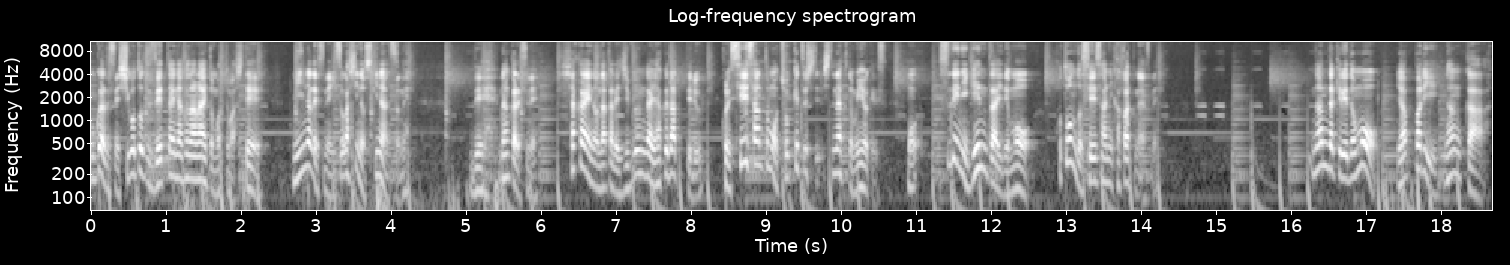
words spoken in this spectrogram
僕はですね仕事って絶対なくならないと思ってましてみんなですね忙しいの好きなんですよね。でなんかですね社会の中で自分が役立ってるこれ生産とも直結してしてなくてもいいわけです。もうすでに現在でもほとんど生産にかかってないですね。なんだけれどもやっぱりなんか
